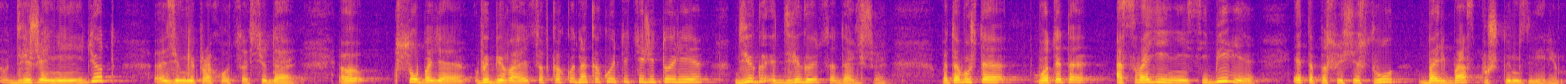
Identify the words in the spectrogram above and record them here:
движение идет э, землепроходцев сюда. Соболя выбиваются в какой, на какой-то территории, двигаются дальше. Потому что вот это освоение Сибири – это по существу борьба с пушным зверем.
